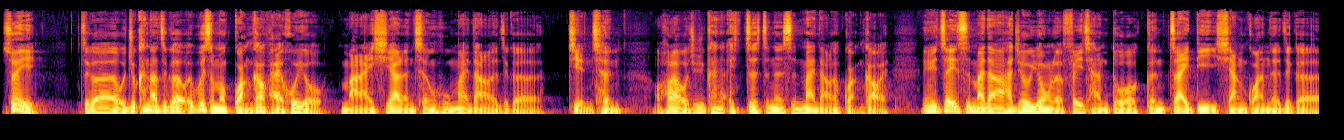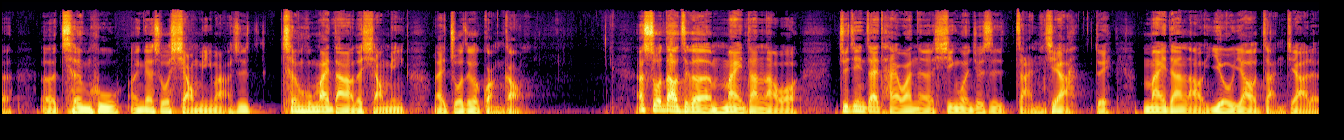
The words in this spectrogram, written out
所以。这个我就看到这个，为什么广告牌会有马来西亚人称呼麦当劳的这个简称？哦，后来我就去看到，哎，这真的是麦当劳的广告，哎，因为这一次麦当劳他就用了非常多跟在地相关的这个呃称呼啊，应该说小名嘛，就是称呼麦当劳的小名来做这个广告。那说到这个麦当劳哦，最近在台湾的新闻就是涨价，对，麦当劳又要涨价了。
